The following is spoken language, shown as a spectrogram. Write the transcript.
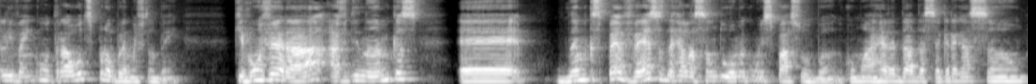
ele vai encontrar outros problemas também, que vão gerar as dinâmicas, é, dinâmicas perversas da relação do homem com o espaço urbano, como a realidade da segregação,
